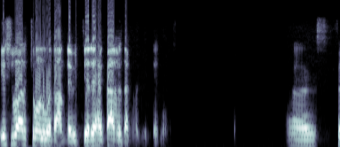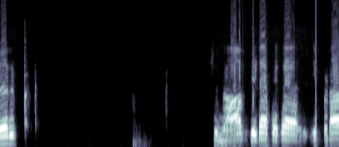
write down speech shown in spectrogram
ਇਸ ਵਾਰ ਚੋਣ ਮੈਦਾਨ ਦੇ ਵਿੱਚ ਜਿਹੜੇ ਹੈ ਕਾਗਜ਼ ਦਾਖਲ ਕੀਤੇ ਨੇ? ਸਰ ਚੁਣਾਵ ਜਿਹੜਾ ਹੈਗਾ ਇਹ ਬੜਾ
